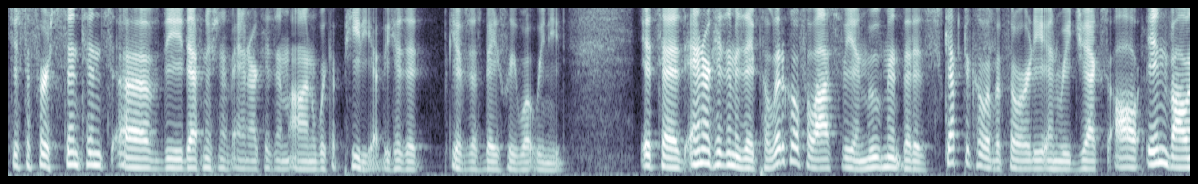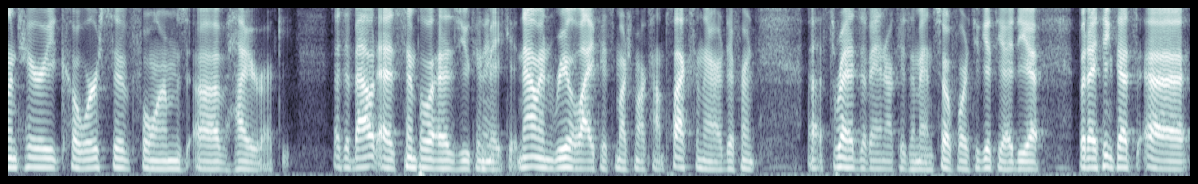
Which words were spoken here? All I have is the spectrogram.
just the first sentence of the definition of anarchism on Wikipedia because it gives us basically what we need. It says anarchism is a political philosophy and movement that is skeptical of authority and rejects all involuntary coercive forms of hierarchy. That's about as simple as you can right. make it. Now, in real life, it's much more complex, and there are different uh, threads of anarchism and so forth. You get the idea. But I think that's uh,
